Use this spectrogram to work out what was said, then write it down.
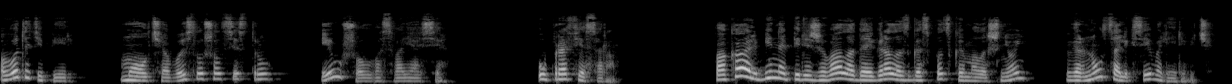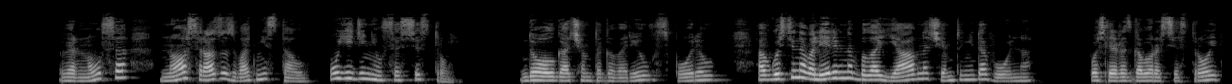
Вот и теперь молча выслушал сестру и ушел во свояси. У профессора. Пока Альбина переживала да с господской малышней, вернулся Алексей Валерьевич. Вернулся, но сразу звать не стал, уединился с сестрой. Долго о чем-то говорил, спорил. Августина Валерьевна была явно чем-то недовольна. После разговора с сестрой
